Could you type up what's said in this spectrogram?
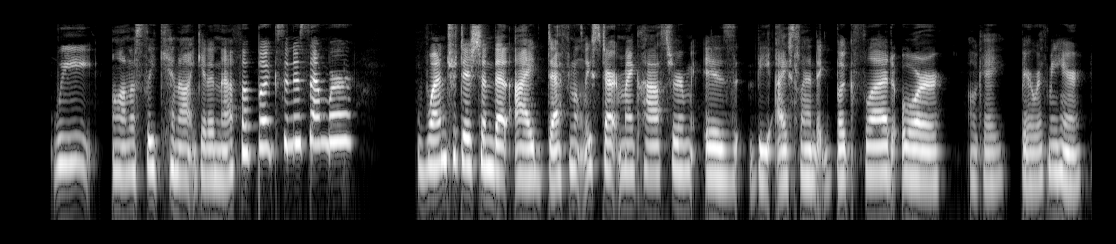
we honestly cannot get enough of books in December. One tradition that I definitely start in my classroom is the Icelandic book flood or Okay, bear with me here.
